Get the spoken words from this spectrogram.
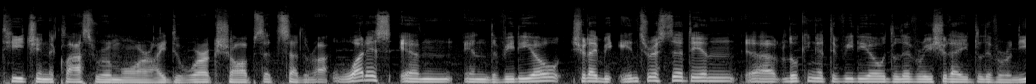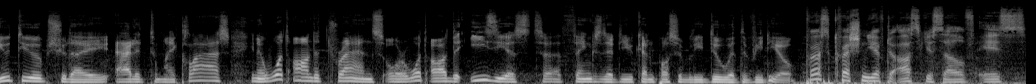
teach in the classroom or I do workshops, etc. What is in in the video? Should I be interested in uh, looking at the video delivery? Should I deliver on YouTube? Should I add it to my class? You know, what are the trends or what are the easiest uh, things that you can possibly do with the video? First question you have to ask yourself is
